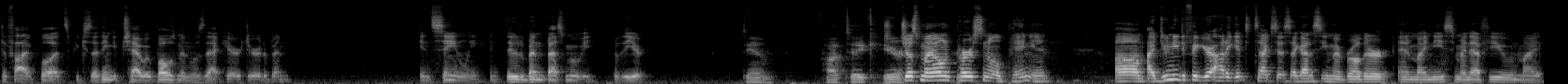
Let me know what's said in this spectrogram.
the Five Bloods because I think if Chadwick Boseman was that character, it'd have been insanely. It would have been the best movie of the year. Damn. Hot take here. Just my own personal opinion. Um, I do need to figure out how to get to Texas. I got to see my brother and my niece and my nephew and my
